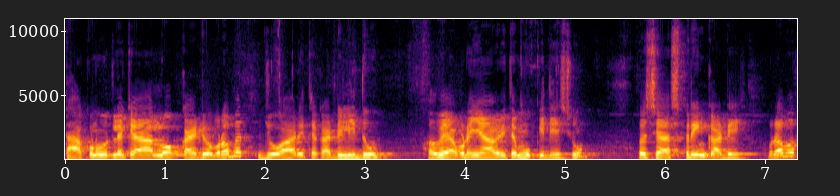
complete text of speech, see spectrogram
ઢાંકણું એટલે કે આ લોક કાઢ્યો, બરાબર? જો, આ રીતે કાઢી લીધું. હવે આપણે અહીંયા આવી રીતે મૂકી દઈશું. પછી આ સ્પ્રિંગ કાઢી, બરાબર?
